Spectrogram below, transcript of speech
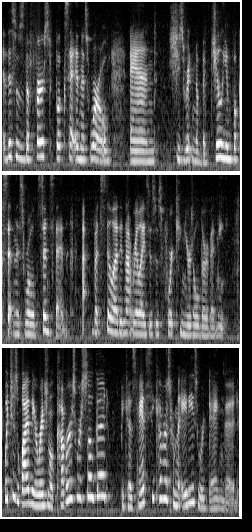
this was the first book set in this world and she's written a bajillion books set in this world since then. Uh, but still, I did not realize this was 14 years older than me. Which is why the original covers were so good because fantasy covers from the 80s were dang good.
